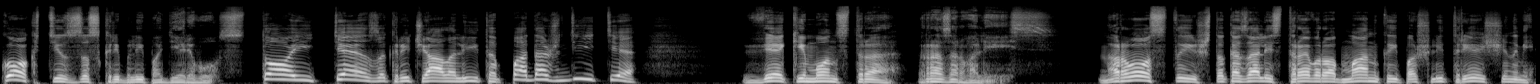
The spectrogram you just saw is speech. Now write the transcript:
когти заскребли по дереву. «Стойте!» — закричала Лита. «Подождите!» Веки монстра разорвались. Наросты, что казались Тревору обманкой, пошли трещинами,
